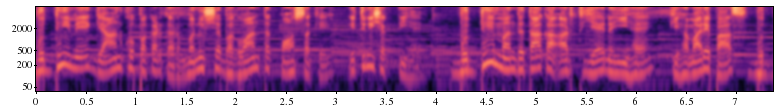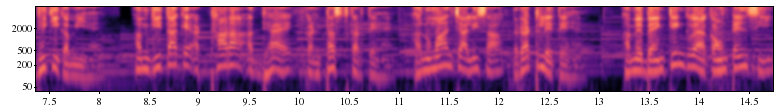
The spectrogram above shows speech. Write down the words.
बुद्धि में ज्ञान को पकड़कर मनुष्य भगवान तक पहुँच सके इतनी शक्ति है। बुद्धि मंदता का अर्थ यह नहीं है कि हमारे पास बुद्धि की कमी है। हम गीता के 18 अध्याय कंठस्थ करते हैं, हनुमान चालीसा रट लेते हैं। हमें बैंकिंग व अकाउंटेंसी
